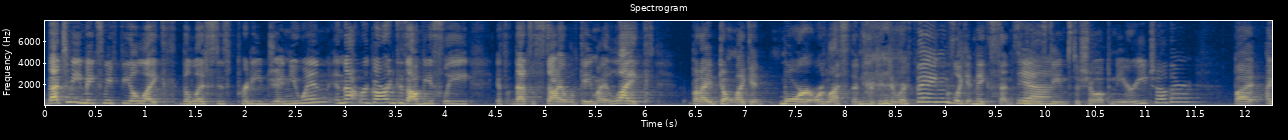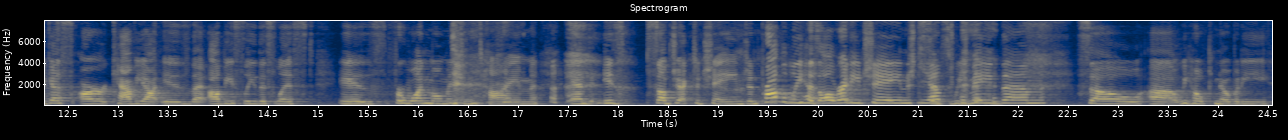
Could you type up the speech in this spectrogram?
that to me makes me feel like the list is pretty genuine in that regard because obviously if that's a style of game I like, but I don't like it more or less than particular things, like it makes sense for yeah. those games to show up near each other. But I guess our caveat is that obviously this list is for one moment in time and is subject to change and probably has already changed yep. since we made them. So uh, we hope nobody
